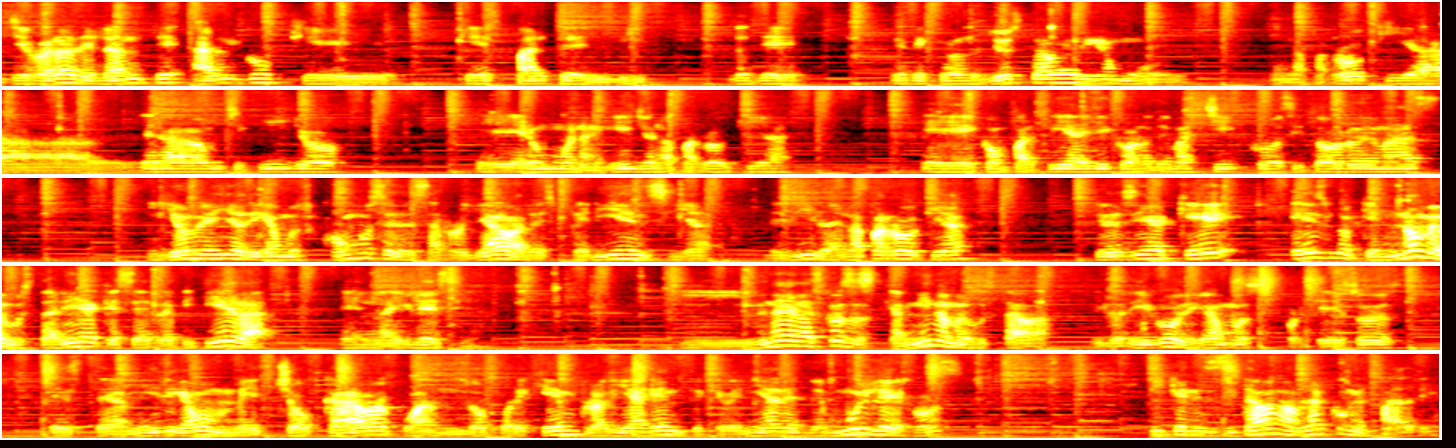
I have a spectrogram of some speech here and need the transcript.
llevar adelante algo que, que es parte de mi vida. Desde, desde cuando yo estaba, digamos, en la parroquia, era un chiquillo, eh, era un monaguillo en la parroquia, eh, compartía allí con los demás chicos y todo lo demás. Y yo veía, digamos, cómo se desarrollaba la experiencia de vida en la parroquia. Yo decía, ¿qué es lo que no me gustaría que se repitiera en la iglesia? Y una de las cosas que a mí no me gustaba, y lo digo, digamos, porque eso es, este, a mí, digamos, me chocaba cuando, por ejemplo, había gente que venía desde muy lejos y que necesitaban hablar con el Padre.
